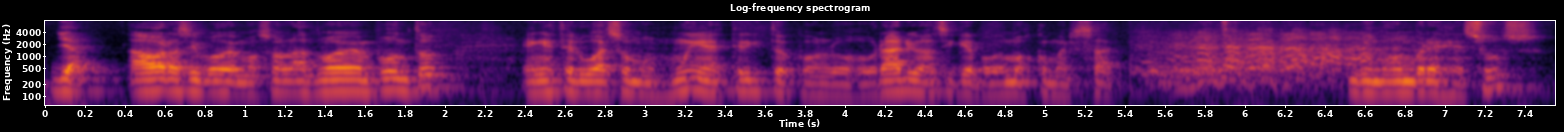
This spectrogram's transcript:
Ya, ahora sí podemos. Son las nueve en punto. En este lugar somos muy estrictos con los horarios, así que podemos conversar. Mi nombre es Jesús.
